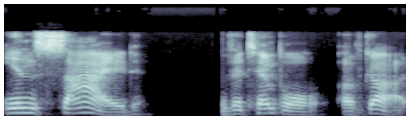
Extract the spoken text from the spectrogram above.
inside the temple of God.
